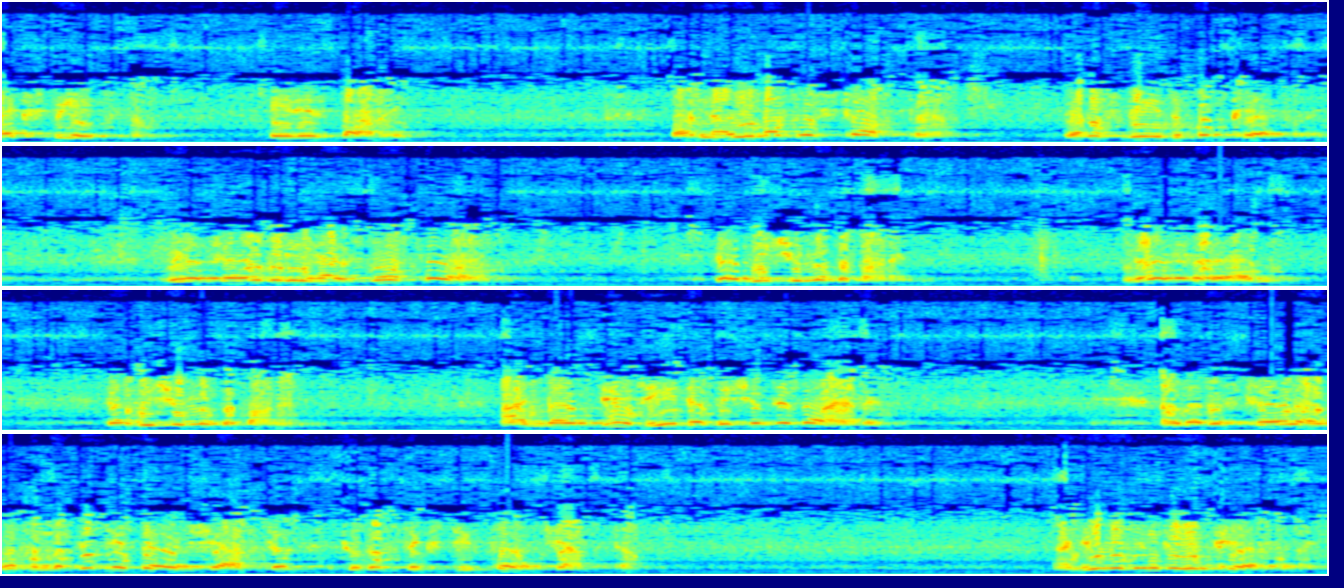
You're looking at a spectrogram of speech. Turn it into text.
expiates them in his body. But now you mustn't stop there. Let us read the book carefully. We are told that he has no form that we should look upon him. No form that we should look upon him. And no beauty that we should desire him. Now let us turn over from the 53rd chapter to the 64th chapter. And you listen to it carefully.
